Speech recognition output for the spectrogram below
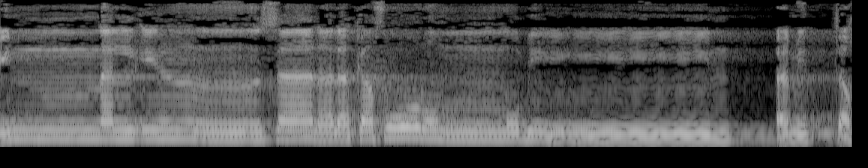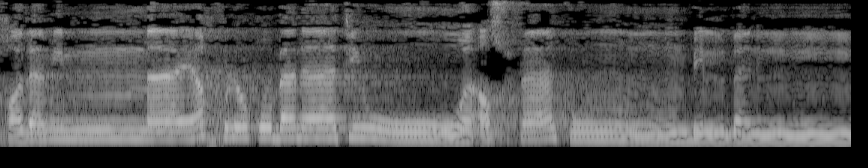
ان الانسان لكفور مبين ام اتخذ مما يخلق بنات واصفاكم بالبنين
